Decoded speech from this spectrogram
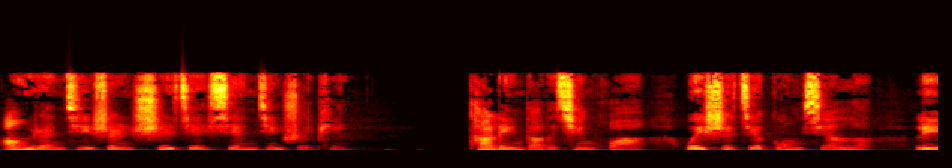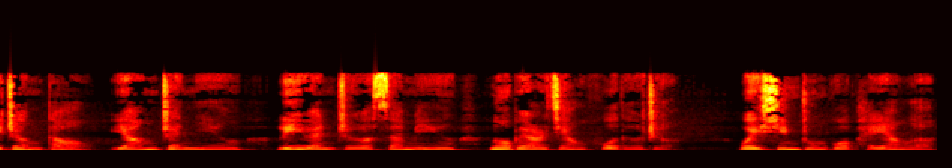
昂然跻身世界先进水平。他领导的清华为世界贡献了李政道、杨振宁、李远哲三名诺贝尔奖获得者，为新中国培养了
